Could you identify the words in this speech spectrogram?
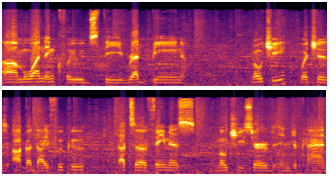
Um, one includes the red bean mochi, which is akadaifuku. That's a famous mochi served in Japan.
